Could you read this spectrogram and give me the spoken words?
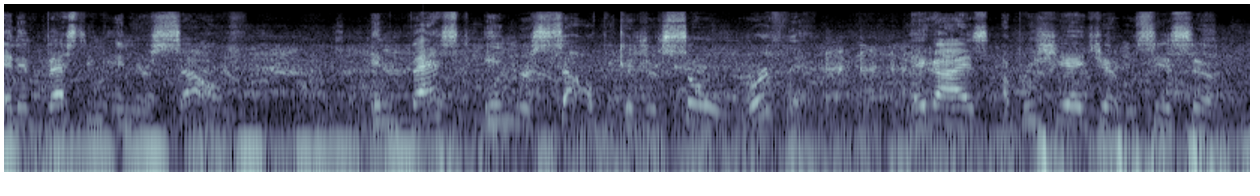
and investing in yourself. Invest in yourself because you're so worth it. Hey guys, appreciate you. We'll see you soon.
